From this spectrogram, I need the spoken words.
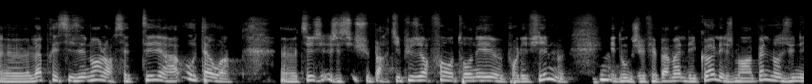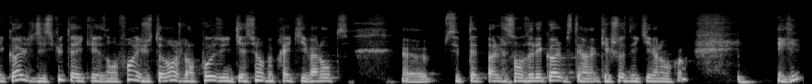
Euh, là précisément, alors c'était à Ottawa. Euh, tu sais, je, suis parti plusieurs fois en tournée pour les films, et donc j'ai fait pas mal d'écoles. Et je me rappelle dans une école, je discute avec les enfants et justement je leur pose une question à peu près équivalente. c'est peut-être pas le sens de l'école, mais c'était quelque chose d'équivalent, quoi. Et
